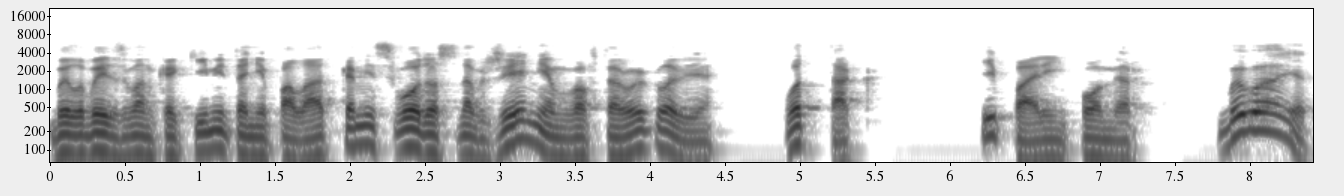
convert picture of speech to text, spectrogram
был вызван какими-то неполадками с водоснабжением во второй главе. Вот так. И парень помер. Бывает.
